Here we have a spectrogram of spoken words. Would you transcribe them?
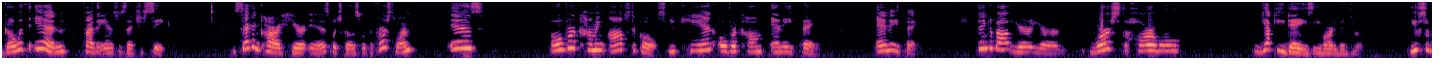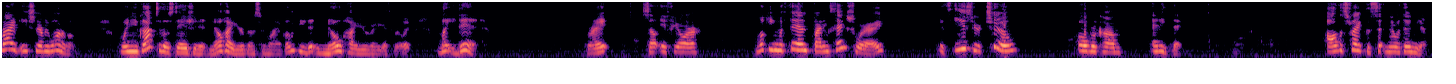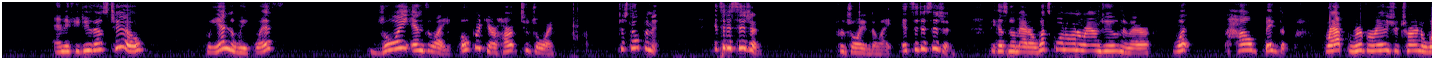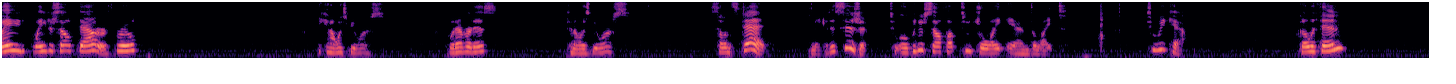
go within to find the answers that you seek. The second card here is, which goes with the first one, is overcoming obstacles. You can overcome anything. Anything. Think about your your worst, horrible, yucky days that you've already been through. You've survived each and every one of them. When you got to those days, you didn't know how you were going to survive them. You didn't know how you were going to get through it, but you did. Right? So if you're looking within, finding sanctuary, it's easier to overcome anything. All the strength is sitting there within you. And if you do those two, we end the week with joy and delight. Open your heart to joy. Just open it. It's a decision for joy and delight. It's a decision because no matter what's going on around you, no matter what, how big the crap river is you're trying to wade, wade yourself down or through, it can always be worse. Whatever it is, it can always be worse. So instead, make a decision to open yourself up to joy and delight. To recap, Go within.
